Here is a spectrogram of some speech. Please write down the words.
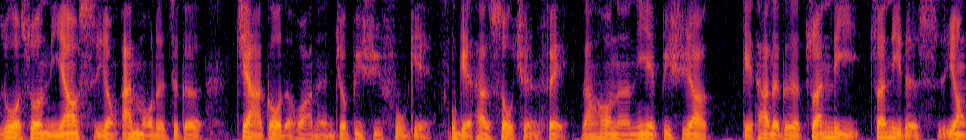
如果说你要使用安谋的这个架构的话呢，你就必须付给付给他的授权费，然后呢，你也必须要给他的这个专利专利的使用。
